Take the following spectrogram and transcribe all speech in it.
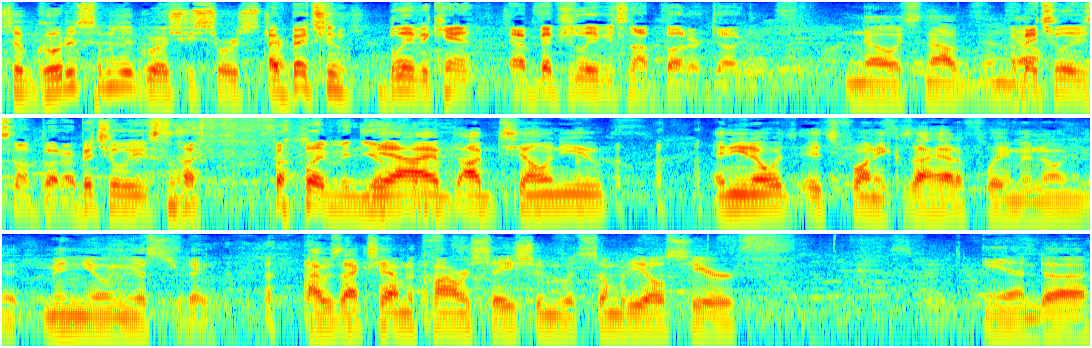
So go to some of the grocery stores. I bet you believe it can't. I bet you believe it's not butter, Doug. No, it's not. I bet you believe it's not butter. I bet you believe it's not filet mignon. Yeah, I'm, I'm telling you. And you know what? It's funny because I had a filet mignon, mignon yesterday. I was actually having a conversation with somebody else here, and uh,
